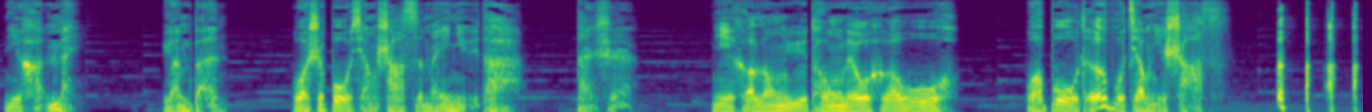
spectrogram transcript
你很美，原本我是不想杀死美女的，但是你和龙宇同流合污，我不得不将你杀死。哈哈哈哈。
